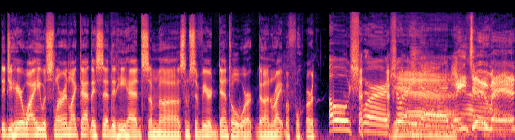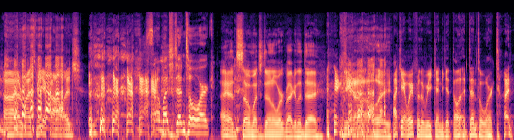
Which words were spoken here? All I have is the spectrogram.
Did you hear why he was slurring like that? They said that he had some uh, some severe dental work done right before. Oh, sure, sure Yeah. he did. Yeah. too, man. Uh, that reminds me of college. So much dental work. I had so much dental work back in the day. Golly. I can't wait for the weekend to get all that dental work done.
